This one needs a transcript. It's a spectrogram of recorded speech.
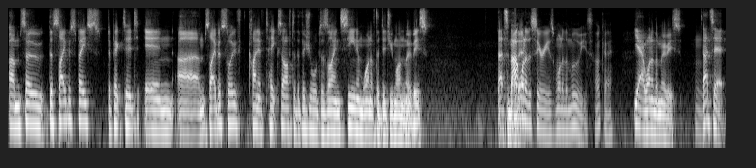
Um, so the cyberspace depicted in um, Cyber Sleuth kind of takes after the visual design seen in one of the Digimon movies. That's about Not it. one of the series, one of the movies. Okay. Yeah, one of the movies. That's it.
